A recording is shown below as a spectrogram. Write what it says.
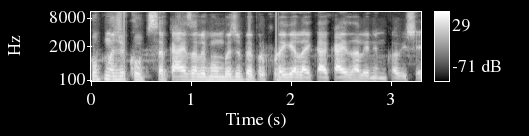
खूप म्हणजे खूप. सर काय झालं? मुंबईचा पेपर पुढे गेलाय का? काय झालंय नेमका विषय?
